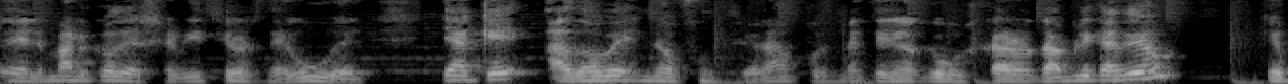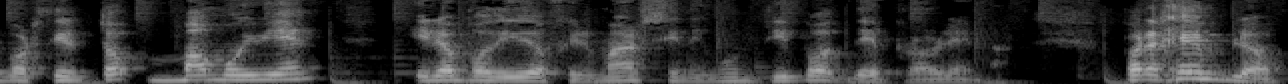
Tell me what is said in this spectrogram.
el marco de servicios de Google, ya que Adobe no funciona. Pues me he tenido que buscar otra aplicación que, por cierto, va muy bien y lo he podido firmar sin ningún tipo de problema. Por ejemplo,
